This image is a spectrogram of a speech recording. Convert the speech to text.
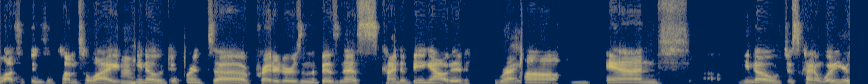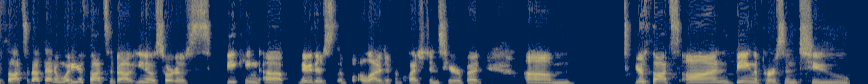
Lots of things have come to light, mm-hmm. you know, different uh, predators in the business kind of being outed. Right. Um, and you know, just kind of what are your thoughts about that? And what are your thoughts about, you know, sort of speaking up? Maybe there's a, a lot of different questions here, but um, your thoughts on being the person to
